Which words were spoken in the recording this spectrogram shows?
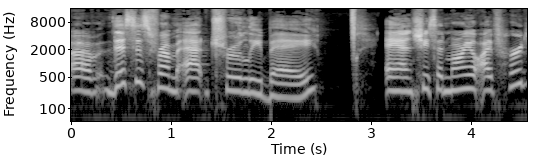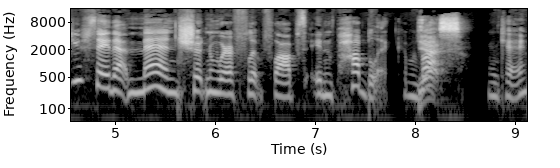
Um, this is from at Truly Bay. And she said, Mario, I've heard you say that men shouldn't wear flip flops in public. But, Yes. Okay.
